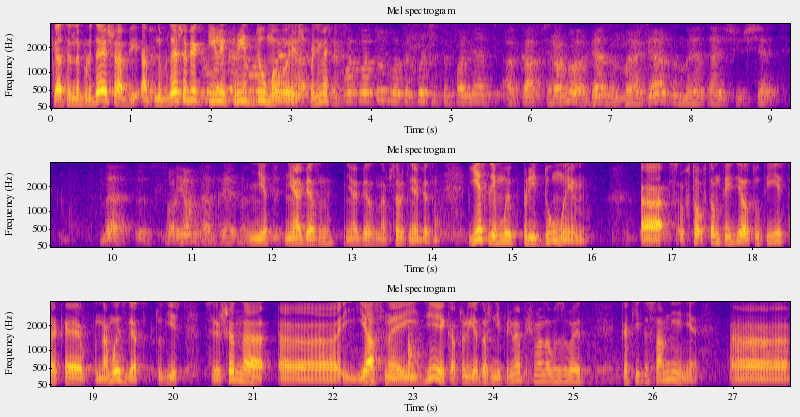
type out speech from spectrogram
Когда ты наблюдаешь объект, наблюдаешь объект или придумываешь, понять. понимаешь? Так вот, вот тут вот и хочется понять, а как? Все равно обязан, мы обязаны это ощущать на своем конкретном... Нет, не обязаны, не обязаны, абсолютно не обязаны. Если мы придумаем, а, в, то, в том-то и дело, тут есть такая, на мой взгляд, тут есть совершенно э, ясная идея, которую я даже не понимаю, почему она вызывает какие-то сомнения. Э,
